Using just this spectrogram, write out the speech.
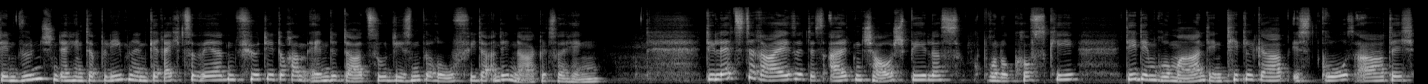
den Wünschen der Hinterbliebenen gerecht zu werden, führt jedoch am Ende dazu, diesen Beruf wieder an den Nagel zu hängen. Die letzte Reise des alten Schauspielers Bronokowski, die dem Roman den Titel gab, ist großartig,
